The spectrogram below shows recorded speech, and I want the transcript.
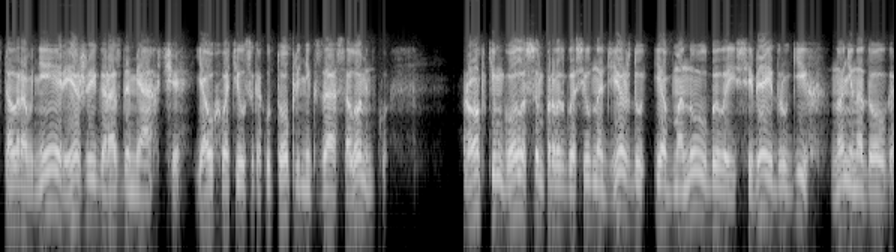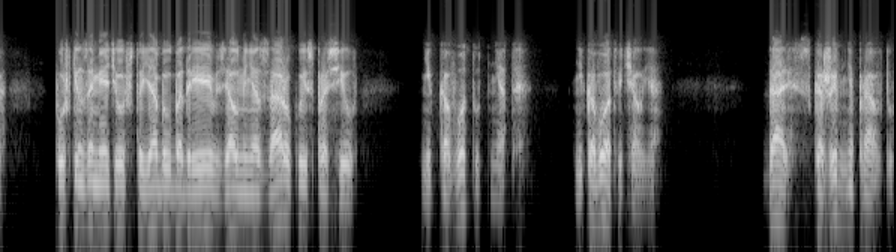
стал ровнее, реже и гораздо мягче. Я ухватился, как утопленник, за соломинку, робким голосом провозгласил надежду и обманул было и себя, и других, но ненадолго. Пушкин заметил, что я был бодрее, взял меня за руку и спросил. «Никого тут нет». «Никого», — отвечал я. «Даль, скажи мне правду».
